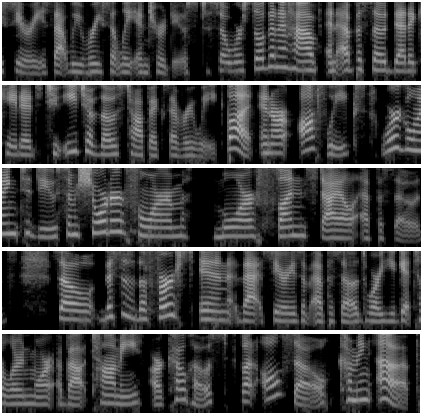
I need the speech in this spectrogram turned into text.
series that we recently introduced. So we're still going to have an episode dedicated to each of those topics every week. But in our off weeks, we're going to do some shorter form more fun style episodes. So, this is the first in that series of episodes where you get to learn more about Tommy, our co host. But also, coming up,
